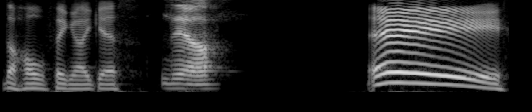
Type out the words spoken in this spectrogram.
the whole thing, I guess. Yeah. Hey!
